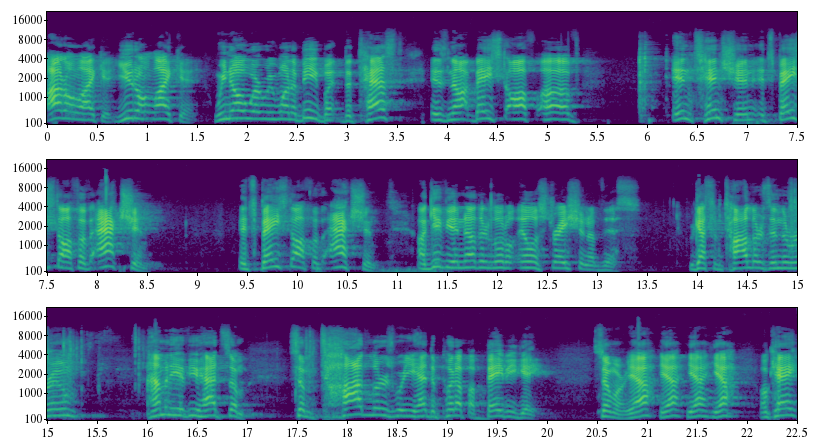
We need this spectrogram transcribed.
I don't like it. You don't like it. We know where we want to be, but the test is not based off of intention, it's based off of action. It's based off of action. I'll give you another little illustration of this. We got some toddlers in the room. How many of you had some, some toddlers where you had to put up a baby gate somewhere? Yeah, yeah, yeah, yeah. Okay?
